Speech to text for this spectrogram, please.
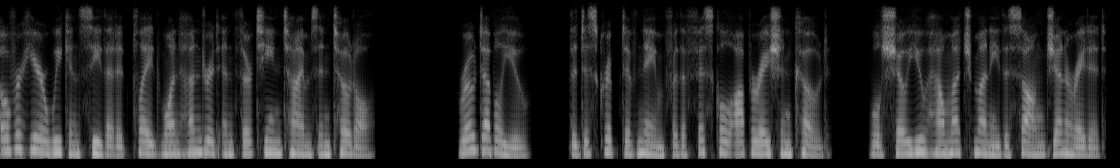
Over here we can see that it played 113 times in total. Row W, the descriptive name for the fiscal operation code, will show you how much money the song generated.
